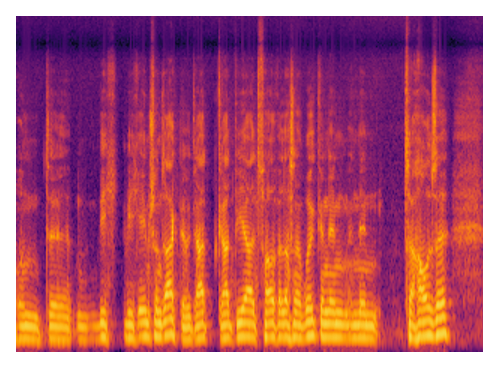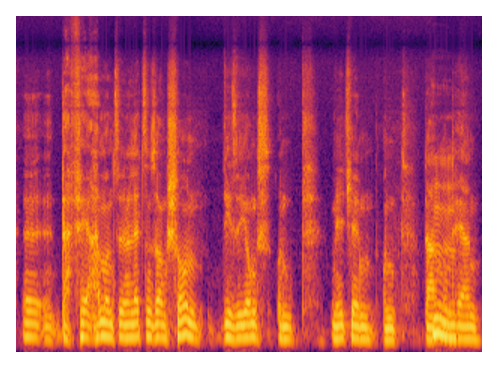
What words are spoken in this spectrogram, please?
Und äh, wie, ich, wie ich eben schon sagte, gerade wir als VfL Osnabrück in den, in den Zuhause, äh, dafür haben uns in der letzten Saison schon diese Jungs und Mädchen und Damen und Herren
